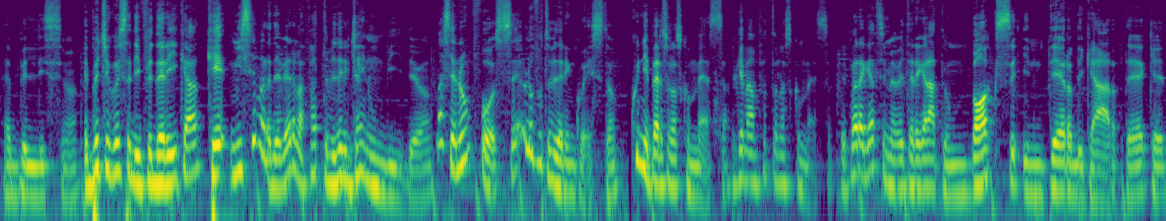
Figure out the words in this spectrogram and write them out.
è bellissimo. E poi c'è questa di Federica, che mi sembra di averla fatta vedere già in un video. Ma se non fosse, l'ho fatto vedere in questo. Quindi hai perso la scommessa, perché mi hanno fatto una scommessa. E poi ragazzi mi avete regalato un box intero di carte, che...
